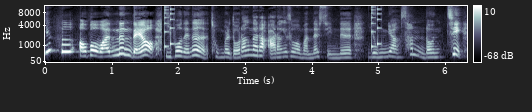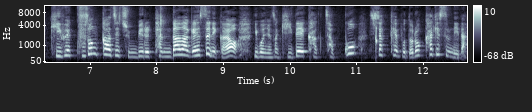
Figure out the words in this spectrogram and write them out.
유후 업어왔는데요. 이번에는 정말 너랑 나랑 아랑에서만 만날 수 있는 용량 선 런칭 기획 구성까지 준비를 단단하게 했으니까요. 이번 영상 기대에 각 잡고 시작해 보도록 하겠습니다.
